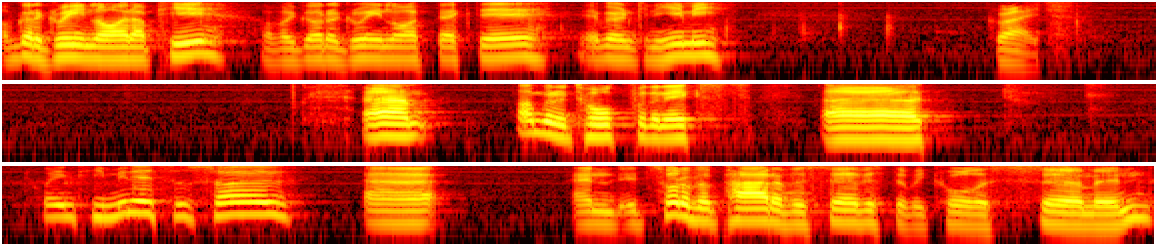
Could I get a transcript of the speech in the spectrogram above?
I've got a green light up here. Have I got a green light back there? Everyone can hear me? Great. Um, I'm going to talk for the next uh, 20 minutes or so, uh, and it's sort of a part of a service that we call a sermon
